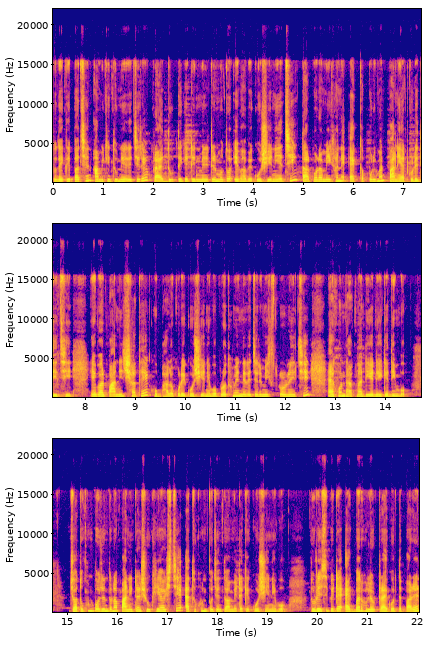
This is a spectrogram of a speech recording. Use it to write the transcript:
তো দেখতে পাচ্ছেন, আমি কিন্তু নেড়ে চেড়ে প্রায় দু থেকে তিন মিনিটের মতো এভাবে কষিয়ে নিয়েছি। তারপর আমি এখানে এক কাপ পরিমাণ পানি অ্যাড করে দিচ্ছি। এবার পানির সাথে খুব ভালো করে কষিয়ে নেব। প্রথমে নেড়ে চেড়ে মিক্স করে নিচ্ছি। এখন ঢাকনা দিয়ে ঢেকে দিব। যতক্ষণ পর্যন্ত না পানিটা শুকিয়ে আসছে, এতক্ষণ পর্যন্ত আমি এটাকে কষিয়ে নেব। তো রেসিপিটা একবার হলেও ট্রাই করতে পারেন।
